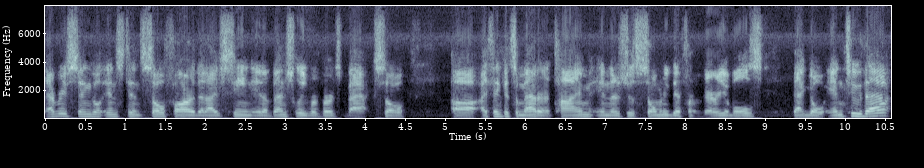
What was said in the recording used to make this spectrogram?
every single instance so far that I've seen, it eventually reverts back. So uh, I think it's a matter of time, and there's just so many different variables that go into that.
